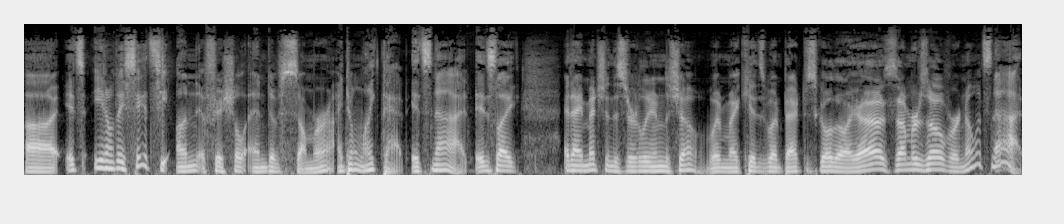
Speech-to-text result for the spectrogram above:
Uh, it's you know they say it's the unofficial end of summer. I don't like that. It's not. It's like, and I mentioned this earlier in the show when my kids went back to school. They're like, "Oh, summer's over." No, it's not.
